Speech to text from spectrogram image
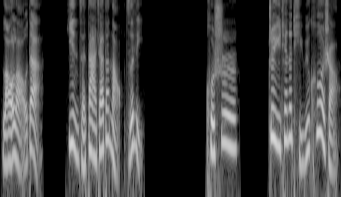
牢牢的印在大家的脑子里。可是，这一天的体育课上，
